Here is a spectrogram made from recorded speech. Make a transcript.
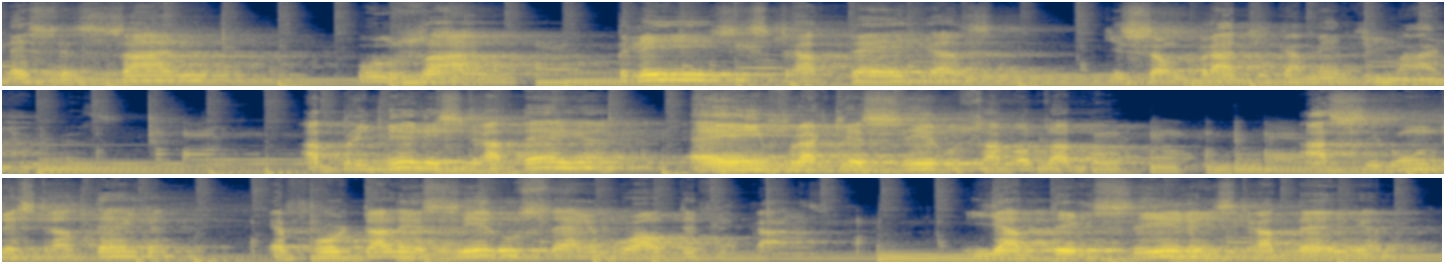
necessário usar três estratégias que são praticamente mágicas. A primeira estratégia é enfraquecer o sabotador. A segunda estratégia é fortalecer o cérebro autoeficaz. E a terceira estratégia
